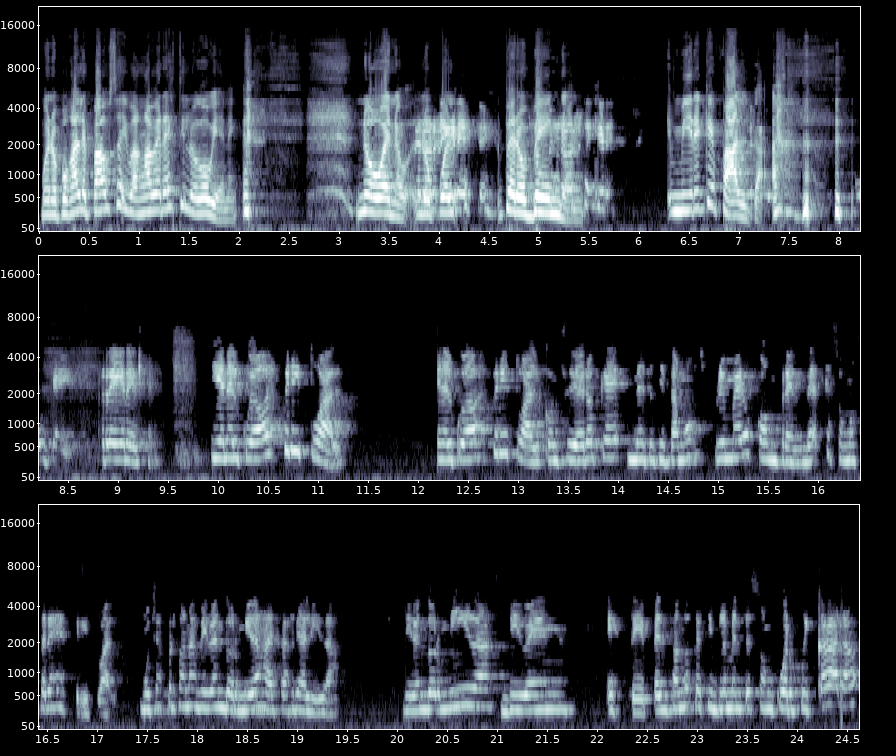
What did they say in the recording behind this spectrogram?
bueno, póngale pausa y van a ver esto y luego vienen. no, bueno, pero, pero vengan. Miren qué falta. ok, regresen. Y en el cuidado espiritual, en el cuidado espiritual considero que necesitamos primero comprender que somos seres espirituales. Muchas personas viven dormidas a esa realidad. Viven dormidas, viven este, pensando que simplemente son cuerpo y cara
